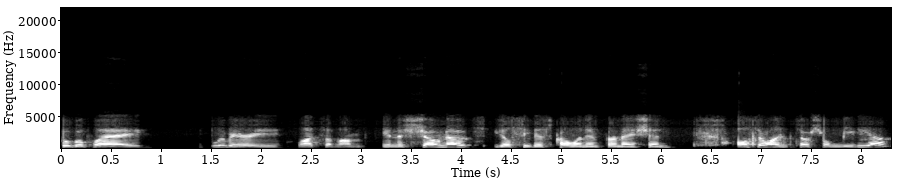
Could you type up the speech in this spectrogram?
Google Play, Blubrry, lots of them. In the show notes, you'll see this call-in information. Also on social media,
